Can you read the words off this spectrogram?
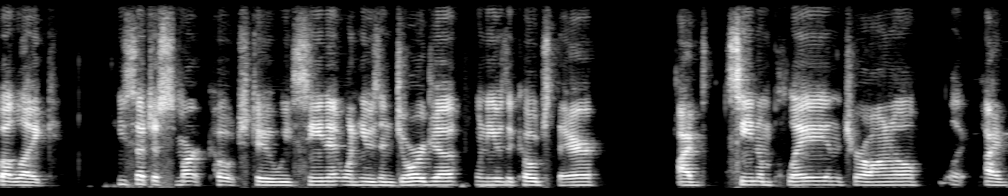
but like he's such a smart coach too. We've seen it when he was in Georgia, when he was a coach there. I've seen him play in the Toronto. Like I've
